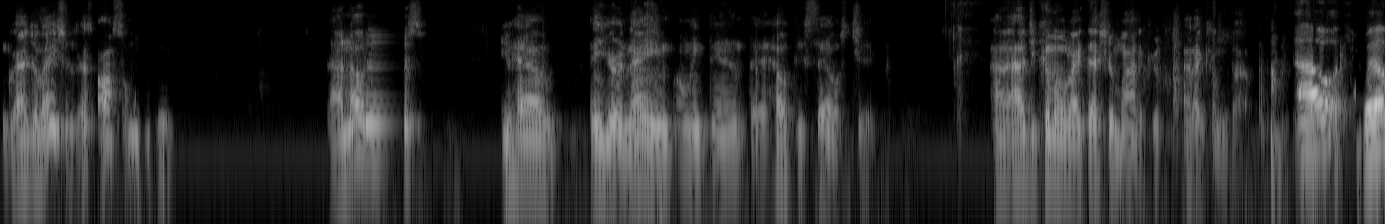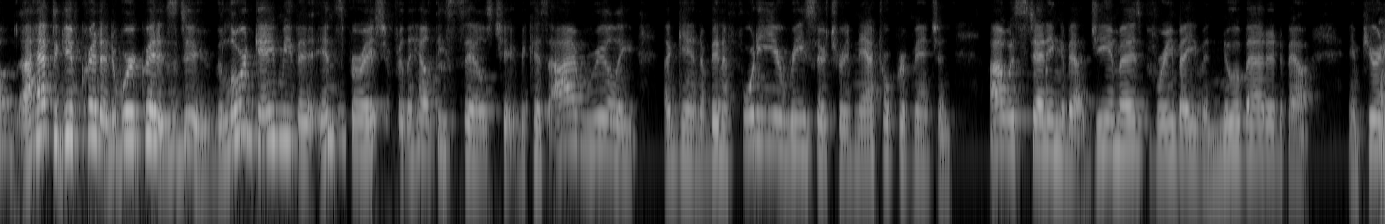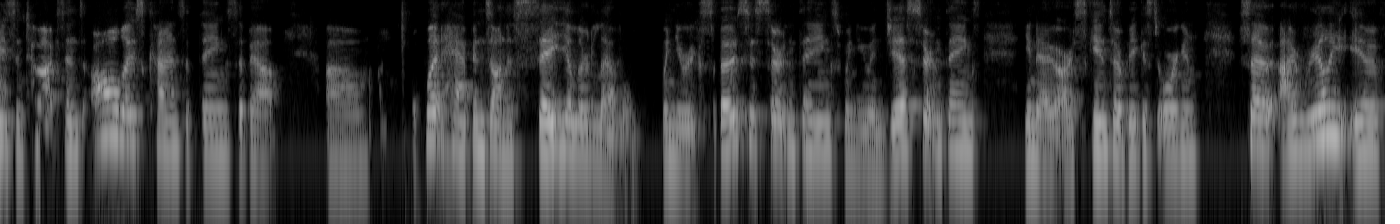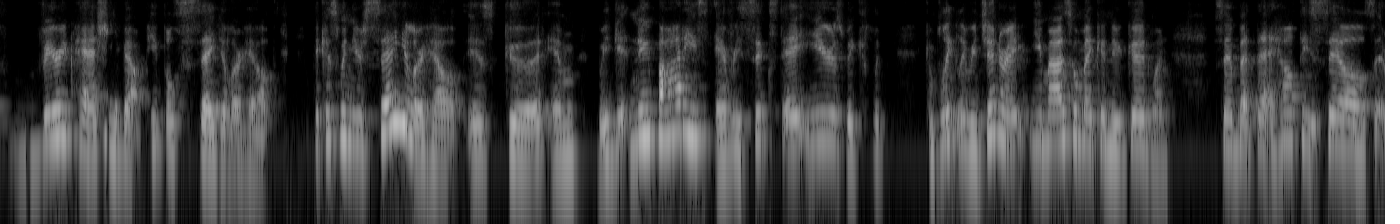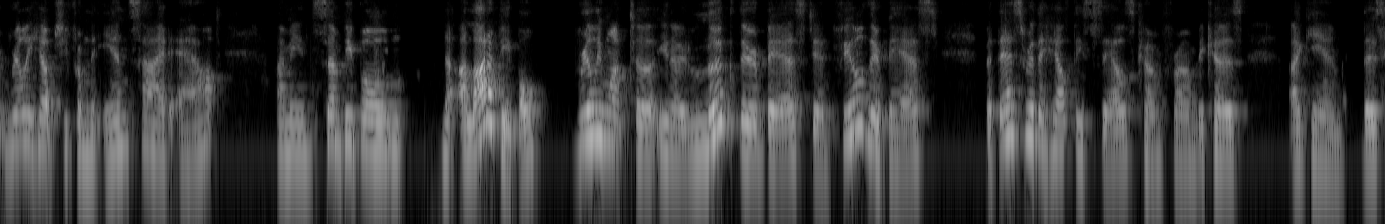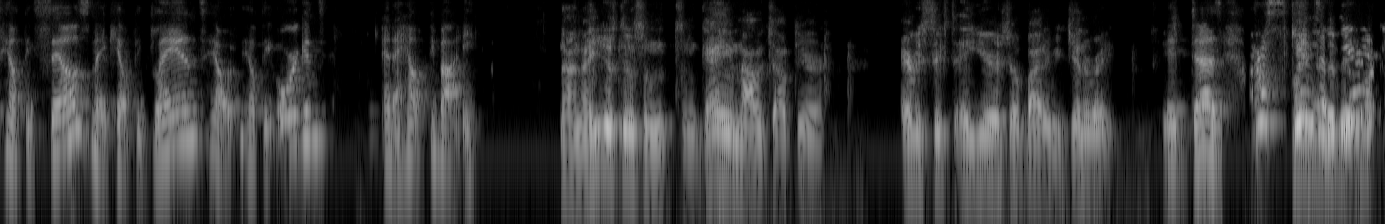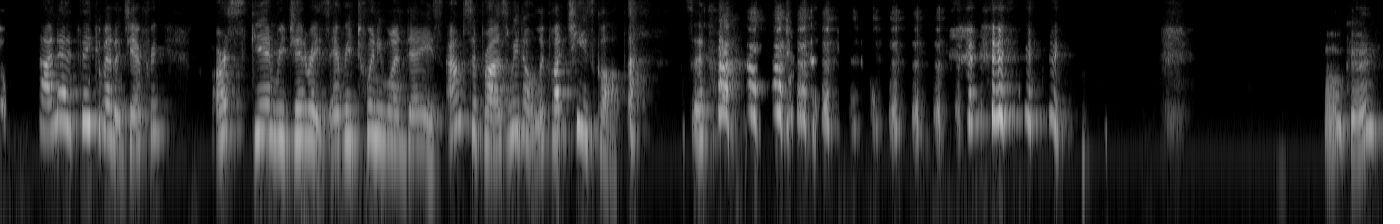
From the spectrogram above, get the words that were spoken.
Congratulations. That's awesome. I noticed you have in your name on LinkedIn, the Healthy Sales Chick. How, would you come up like that's your moniker? How'd that come about? Oh, well, I have to give credit to where credit's due. The Lord gave me the inspiration for the Healthy Sales Chick because I really, again, I've been a 40 year researcher in natural prevention. I was studying about GMOs before anybody even knew about it, about impurities and toxins, all those kinds of things about um, what happens on a cellular level when you're exposed to certain things, when you ingest certain things. You know, our skin's our biggest organ. So I really am very passionate about people's cellular health because when your cellular health is good and we get new bodies every six to eight years, we completely regenerate, you might as well make a new good one. So, but that healthy cells, it really helps you from the inside out. I mean, some people, a lot of people really want to, you know, look their best and feel their best, but that's where the healthy cells come from because, again, those healthy cells make healthy glands, healthy organs, and a healthy body. Now, now you just do some some game knowledge out there. Every six to eight years, your body regenerate. It does. Our skin's a miracle. I know. Think about it, Jeffrey. Our skin regenerates every 21 days. I'm surprised we don't look like cheesecloth. okay,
